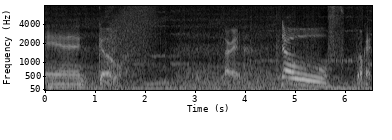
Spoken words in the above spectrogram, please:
And go. All right. No. Okay.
